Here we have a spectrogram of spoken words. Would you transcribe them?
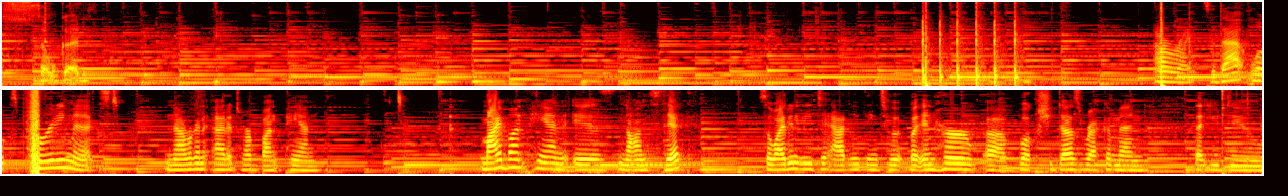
Smells so good. All right, so that looks pretty mixed. Now we're gonna add it to our Bundt pan. My Bundt pan is non-stick, so I didn't need to add anything to it, but in her uh, book, she does recommend that you do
